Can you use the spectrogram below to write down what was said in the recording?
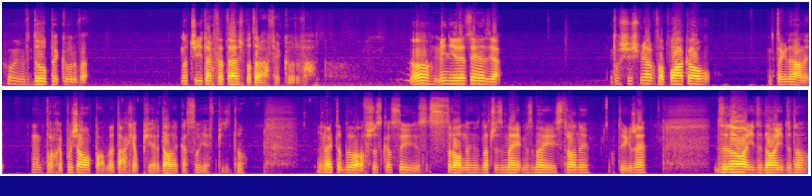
Chuj w dupę, kurwa. No czyli tak to też potrafię, kurwa. O, mini recenzja. To się śmiał, to płakał. I tak dalej. Mm, Trochę poziomo padły. Tak, ja pierdolę, kasuję w pizdu. No i to było wszystko z tej strony, znaczy z, z mojej strony o tej grze. Dno i dno i dno.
